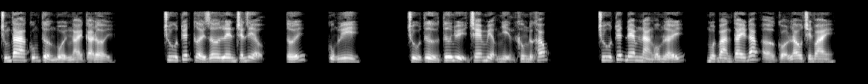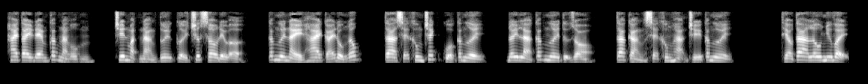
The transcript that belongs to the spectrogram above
chúng ta cũng tưởng bồi ngài cả đời. Chu tuyết cười dơ lên chén rượu, tới, cùng ly. Chủ tử tư nhụy che miệng nhịn không được khóc. Chu tuyết đem nàng ôm lấy, một bàn tay đáp ở cỏ lau trên vai, hai tay đem các nàng ôm, trên mặt nàng tươi cười trước sau đều ở. Các ngươi này hai cái đồng đốc, ta sẽ không trách của các ngươi, đây là các ngươi tự do, ta càng sẽ không hạn chế các ngươi. Theo ta lâu như vậy,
